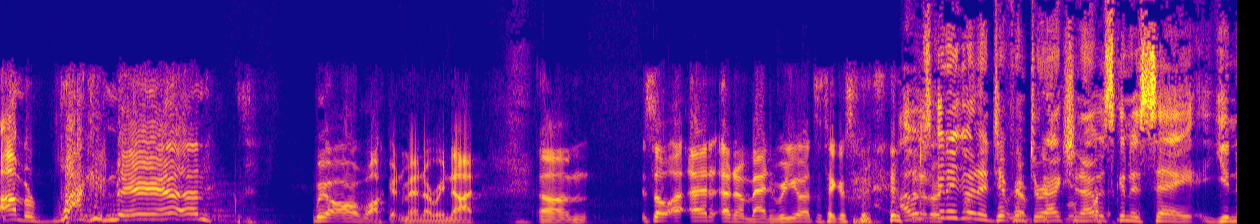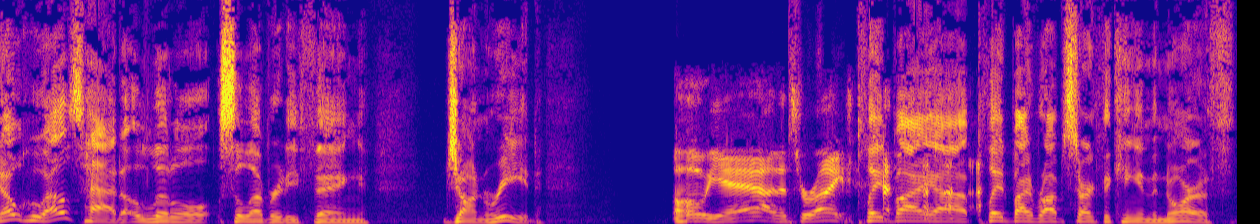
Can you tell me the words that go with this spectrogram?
I'm a rocket man. We are all rocket men, are we not? Um, so I, I, I don't know, Matt. Were you about to take us? I was going to go in a different direction. I was going to say, you know who else had a little celebrity thing? John Reid, Oh yeah, that's right. played by uh, played by Robb Stark, the King in the North,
